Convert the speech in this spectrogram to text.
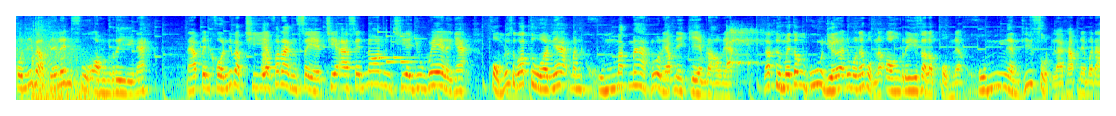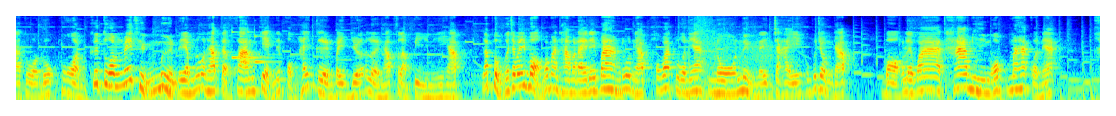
คนที่แบบได้เล่นฟูลอองรีนะ นะครับเป็นคนที่แบบเชียร์ฝรั่งเศสเชียร์อาร์เซนอลเชียร์ยูเว่อะไรเงี้ยผมรู้สึกว่าตัวเนี้ยมันคุ้มมากๆด้วยนะครับในเกมเราเนี่ยแล้วคือไม่ต้องพูดเยอะทุกคนนะผมนะองรีสำหรับผมเนี่ยคุ้มเงินที่สุดแล้วครับในบรรดาตัวรุกทุกคนคือตัวมันไม่ถึงหมื่นเอ็มทุกคนครับแต่ความเก่งเนี่ผมให้เกินไปเยอะเลยครับสำหรับปีนี้ครับแล้วผมก็จะไม่บอกว่ามันทำอะไรได้บ้างทุกคนครับเพราะว่าตัวเนี้ยโนหนึ่งในใจคุณผู้ชมครับ บอกเลยว่าถ้ามีงบมากกว่านี้ข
